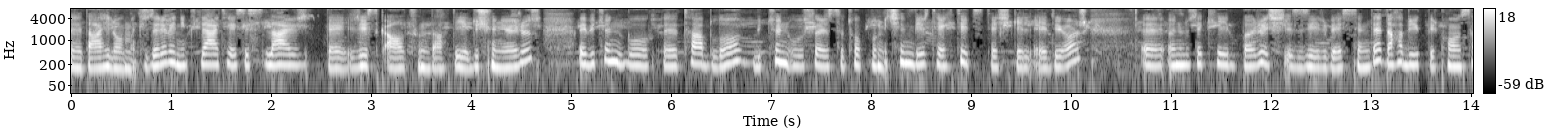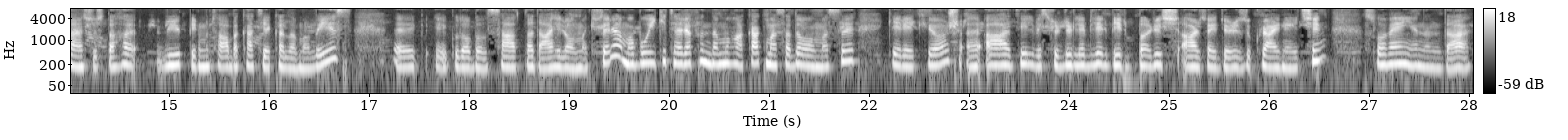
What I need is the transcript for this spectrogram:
e, dahil olmak üzere ve nükleer tesisler de risk altında diye düşünüyoruz. Ve bütün bu e, tablo bütün uluslararası toplum için bir tehdit teşkil ediyor e, önümüzdeki barış zirvesinde daha büyük bir konsensüs, daha büyük bir mutabakat yakalamalıyız. E, e, Global South'la dahil olmak üzere ama bu iki tarafın da muhakkak masada olması gerekiyor. E, adil ve sürdürülebilir bir barış arzu ediyoruz Ukrayna için. Slovenya'nın da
